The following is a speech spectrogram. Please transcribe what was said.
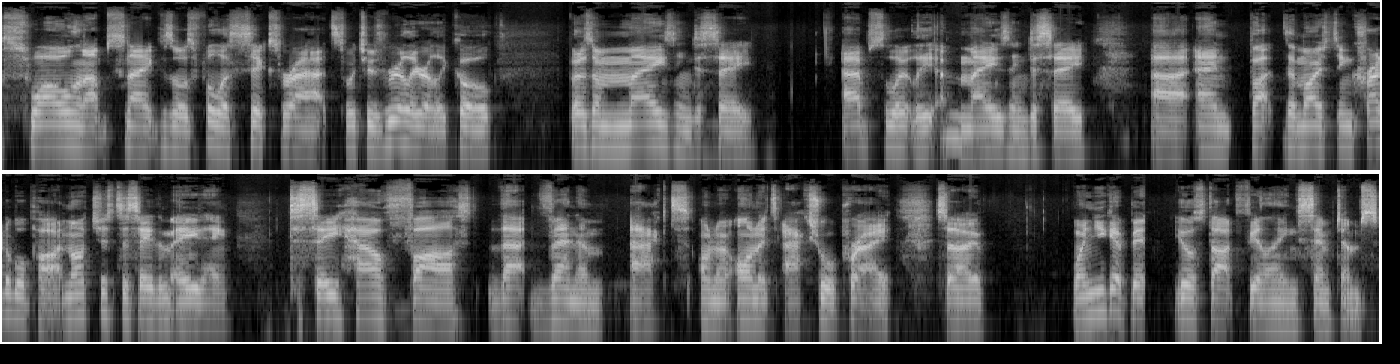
swollen up snake because it was full of six rats, which was really, really cool. But it was amazing to see. Absolutely amazing to see. Uh, and but the most incredible part, not just to see them eating, to see how fast that venom acts on a, on its actual prey. So when you get bit, you'll start feeling symptoms,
